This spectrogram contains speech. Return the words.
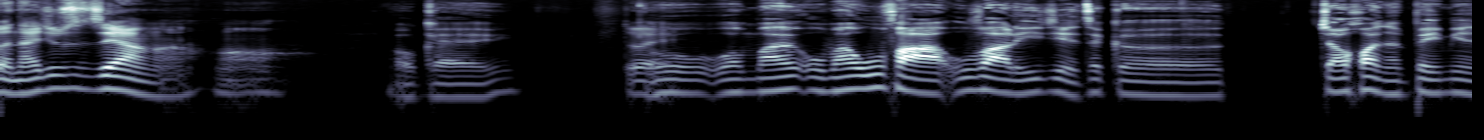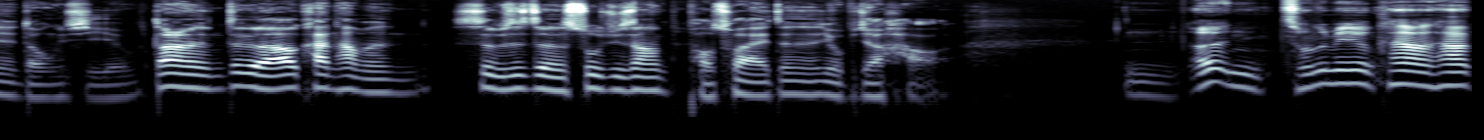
本来就是这样啊，哦，OK。对，我我蛮我蛮无法无法理解这个交换的背面的东西。当然，这个要看他们是不是真的数据上跑出来，真的有比较好啊。嗯，而你从这边就看到他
